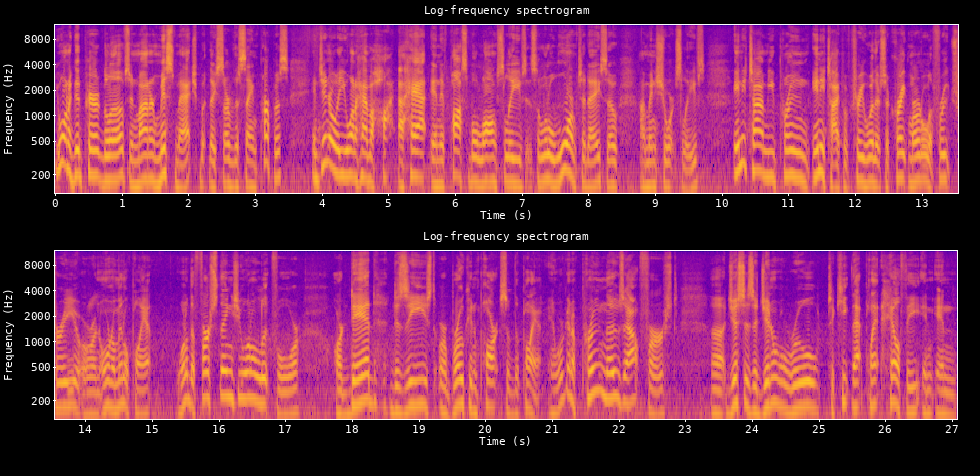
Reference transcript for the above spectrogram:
You want a good pair of gloves and minor mismatch, but they serve the same purpose. And generally you want to have a, a hat and if possible long sleeves. It's a little warm today, so I'm in short sleeves. Anytime you prune any type of tree, whether it's a crepe myrtle, a fruit tree, or an ornamental plant, one of the first things you want to look for are dead, diseased, or broken parts of the plant. And we're going to prune those out first uh, just as a general rule to keep that plant healthy and, and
